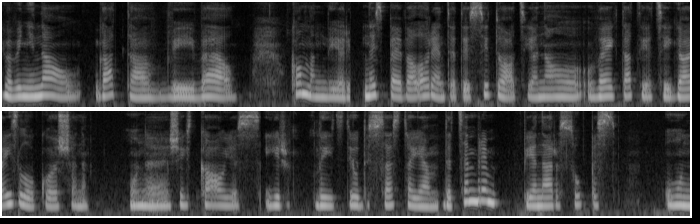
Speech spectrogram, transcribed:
jo viņi nav gatavi vēl. Komandieri nespēja vēl orientēties situācijā, nav veikta attiecīgā izlūkošana. Un e, šīs kaujas ir līdz 26. decembrim, pie Nāras upes. Un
